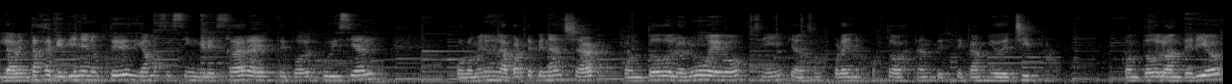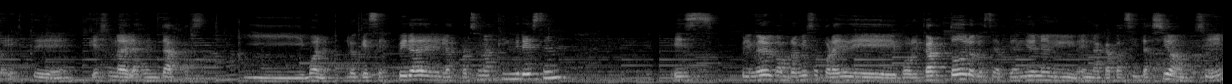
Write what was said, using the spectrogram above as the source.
la ventaja que tienen ustedes, digamos, es ingresar a este Poder Judicial por lo menos en la parte penal, ya con todo lo nuevo, ¿sí? que a nosotros por ahí nos costó bastante este cambio de chip con todo lo anterior, este, que es una de las ventajas. Y bueno, lo que se espera de las personas que ingresen es primero el compromiso por ahí de volcar todo lo que se aprendió en, la capacitación, ¿sí?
